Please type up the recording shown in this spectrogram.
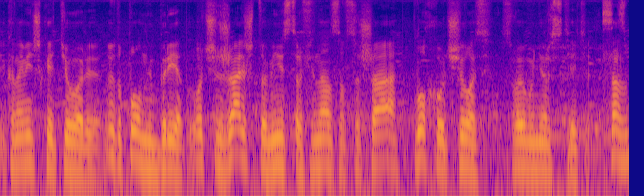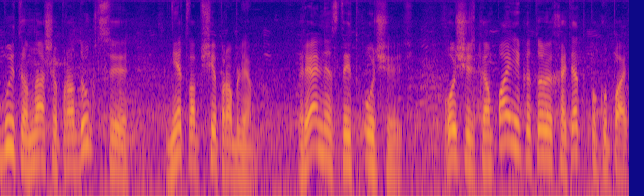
экономической теории. Ну, это полный бред. Очень жаль, что министр финансов США плохо училась в своем университете. Со сбытом нашей продукции нет вообще проблем. Реально стоит очередь. Очередь компаний, которые хотят покупать.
